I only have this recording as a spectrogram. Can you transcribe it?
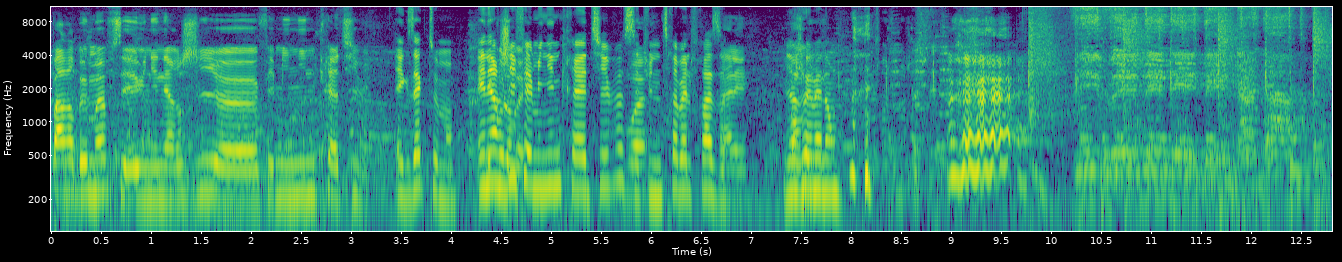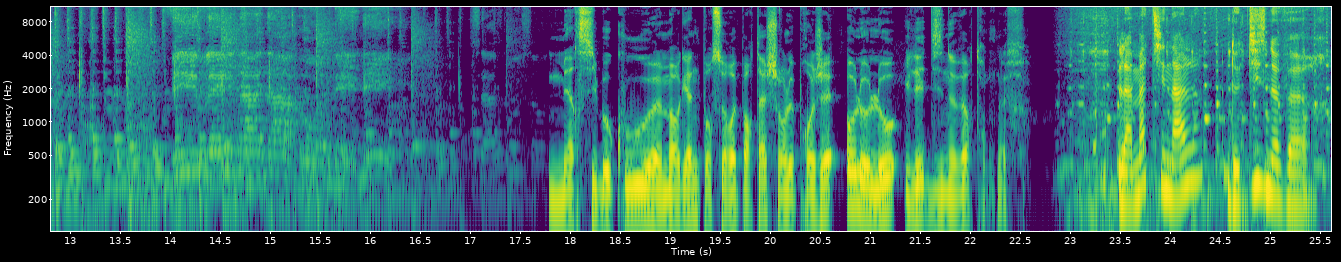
par deux meufs, c'est une énergie euh, féminine créative. Exactement. Énergie coloré. féminine créative, Ouais. c'est une très belle phrase. Allez. Bien joué. Manon. Merci beaucoup euh, Morgane pour ce reportage sur le projet Ololo. Il est 19h39. La matinale de 19h.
